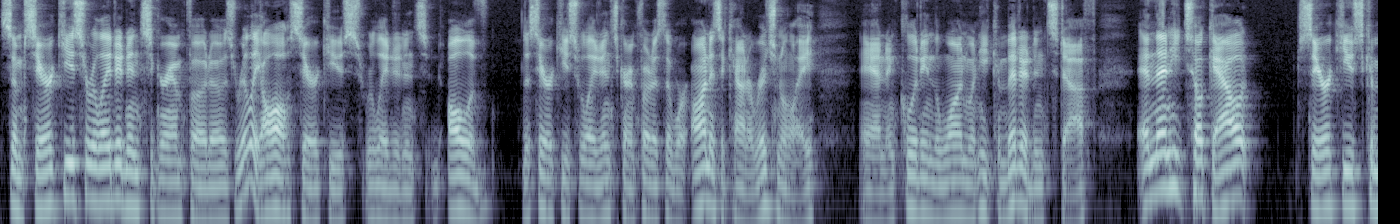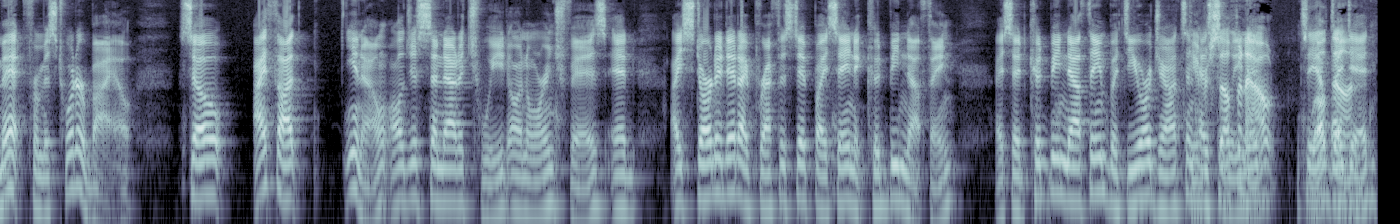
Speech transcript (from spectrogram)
some Syracuse related Instagram photos, really all Syracuse related, all of the Syracuse related Instagram photos that were on his account originally, and including the one when he committed and stuff. And then he took out Syracuse commit from his Twitter bio. So I thought you know, I'll just send out a tweet on Orange Fizz. And I started it, I prefaced it by saying it could be nothing. I said could be nothing, but Dior Johnson Give has yourself deleted. an out. So well yep, done. I did.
